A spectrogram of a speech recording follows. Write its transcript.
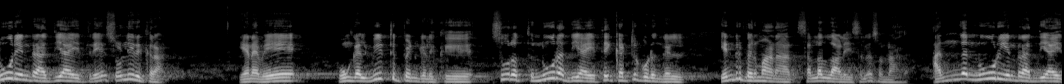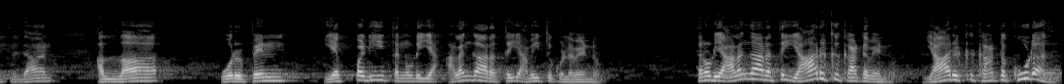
நூர் என்ற அத்தியாயத்திலே சொல்லியிருக்கிறான். எனவே உங்கள் வீட்டு பெண்களுக்கு சூரத்து நூறு அத்தியாயத்தை கற்றுக் கொடுங்கள் என்று பெருமானார் சல்லல்லா அலிஸ்ல சொன்னாங்க. அந்த நூறு என்ற அத்தியாயத்தில் தான் அல்லாஹ் ஒரு பெண் எப்படி தன்னுடைய அலங்காரத்தை அமைத்து கொள்ள வேண்டும்? தன்னுடைய அலங்காரத்தை யாருக்கு காட்ட வேண்டும்? யாருக்கு காட்டக்கூடாது?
